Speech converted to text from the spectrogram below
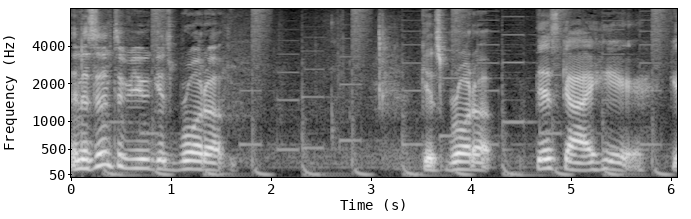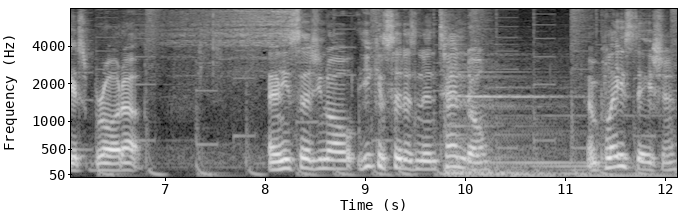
in this interview gets brought up. Gets brought up. This guy here gets brought up. And he says, you know, he considers Nintendo and PlayStation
